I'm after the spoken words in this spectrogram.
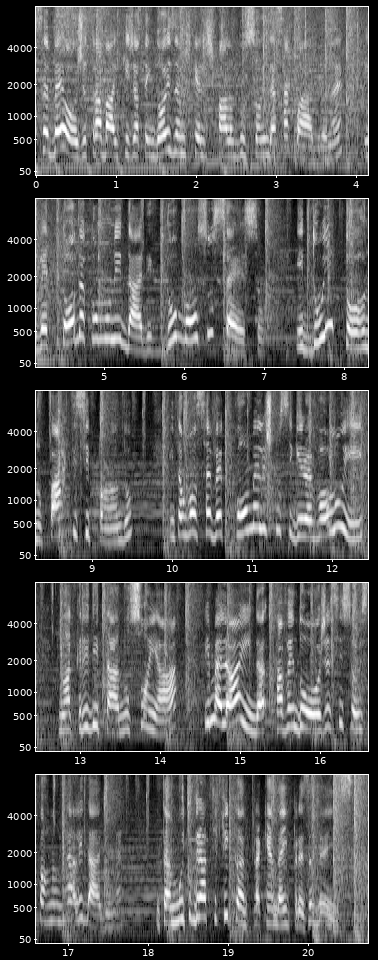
Você vê hoje o trabalho, que já tem dois anos que eles falam do sonho dessa quadra, né? E vê toda a comunidade do Bom Sucesso e do entorno participando, então você vê como eles conseguiram evoluir, no acreditar, no sonhar e melhor ainda, tá vendo hoje esse sonho se tornando realidade, né? Então é muito gratificante para quem é da empresa ver isso.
